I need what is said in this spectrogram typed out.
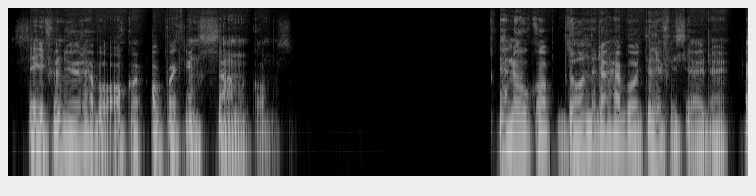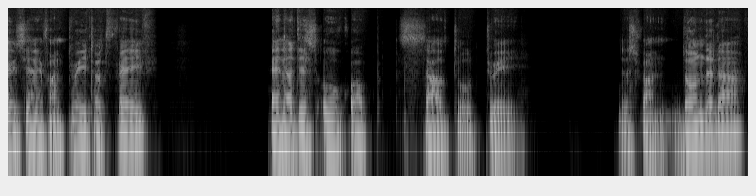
7 uur hebben we ook opwekkingssamenkomst. En ook op donderdag hebben we televisie-uitzending van 2 tot 5. En dat is ook op Salto 2. Dus van donderdag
